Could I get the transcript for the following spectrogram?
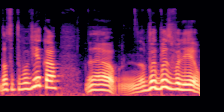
20 -го века э, вы вызвали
